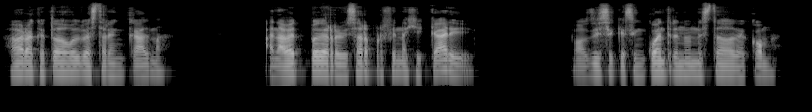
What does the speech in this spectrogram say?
Ahora que todo vuelve a estar en calma, Annabeth puede revisar por fin a Hikari y nos dice que se encuentra en un estado de coma.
